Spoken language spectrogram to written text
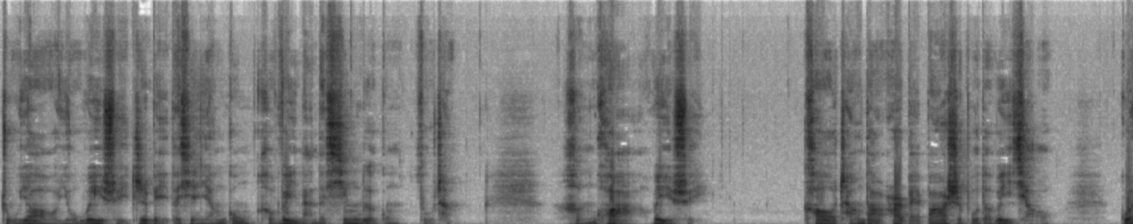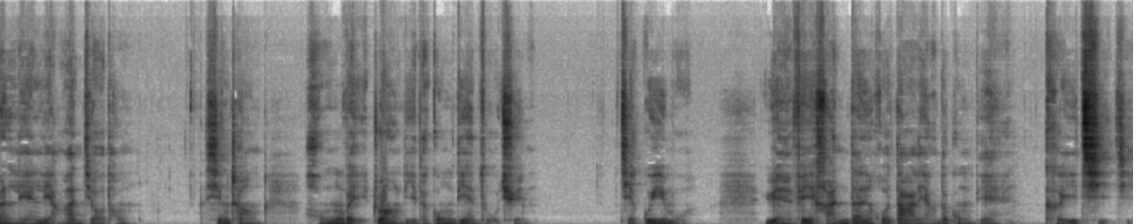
主要由渭水之北的咸阳宫和渭南的兴乐宫组成，横跨渭水，靠长达二百八十步的渭桥贯连两岸交通，形成宏伟壮丽的宫殿组群，且规模远非邯郸或大梁的宫殿可以企及。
